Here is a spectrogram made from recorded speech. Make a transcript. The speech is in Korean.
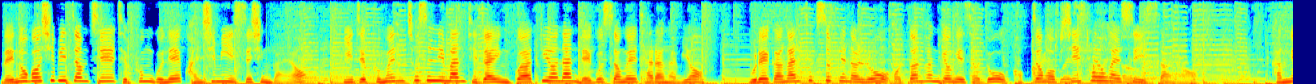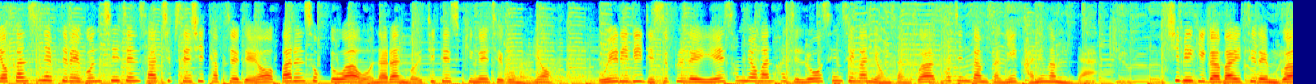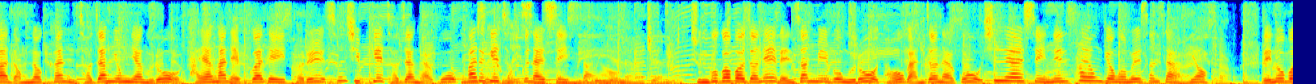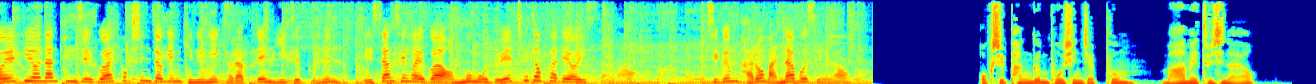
레노버 12.7 제품군에 관심이 있으신가요? 이 제품은 초슬림한 디자인과 뛰어난 내구성을 자랑하며 물에 강한 특수 패널로 어떤 환경에서도 걱정 없이 사용할 수 있어요. 강력한 스냅드래곤 7젠 4 칩셋이 탑재되어 빠른 속도와 원활한 멀티태스킹을 제공하며 OLED 디스플레이의 선명한 화질로 생생한 영상과 사진 감상이 가능합니다. 12GB 램과 넉넉한 저장 용량으로 다양한 앱과 데이터를 손쉽게 저장하고 빠르게 접근할 수 있어요. 중국어 버전의 랜선 밀봉으로 더욱 안전하고 신뢰할 수 있는 사용 경험을 선사하며 레노버의 뛰어난 품질과 혁신적인 기능이 결합된 이 제품은 일상생활과 업무 모두에 최적화되어 있어요. 지금 바로 만나보세요. 혹시 방금 보신 제품 마음에 드시나요?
